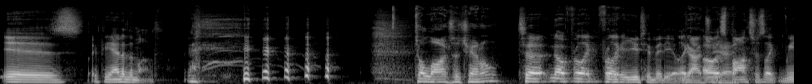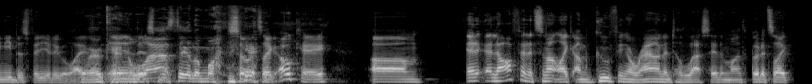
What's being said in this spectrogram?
is like the end of the month. to launch the channel? To no for like for like a YouTube video, like Gotcha, oh, a yeah. sponsor's like we need this video to go live. Okay, in the this last month. day of the month. So it's like, okay. Um, and, and often it's not like I'm goofing around until the last day of the month, but it's like,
